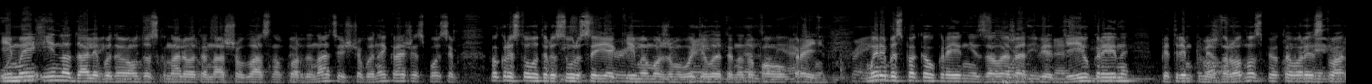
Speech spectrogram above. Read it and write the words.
І ми і надалі будемо вдосконалювати нашу власну координацію, щоб найкращий спосіб використовувати ресурси, які ми можемо виділити на допомогу Україні. Мир і безпека України залежать від дії України, підтримки міжнародного співтовариства,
